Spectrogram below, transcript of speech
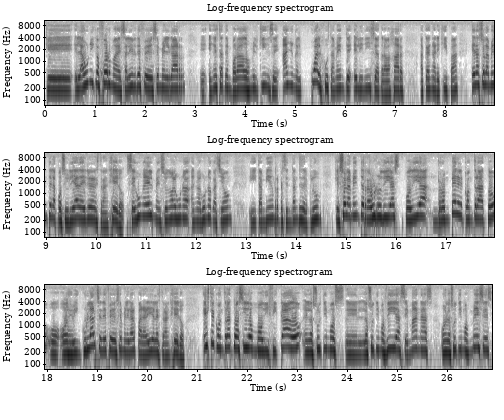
que la única forma de salir de FBC Melgar eh, en esta temporada 2015, año en el cual justamente él inicia a trabajar acá en Arequipa, era solamente la posibilidad de ir al extranjero. Según él mencionó alguna, en alguna ocasión y también representantes del club, que solamente Raúl Rudías podía romper el contrato o, desvincularse de FBC Melgar para ir al extranjero. Este contrato ha sido modificado en los últimos, eh, los últimos días, semanas o en los últimos meses,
